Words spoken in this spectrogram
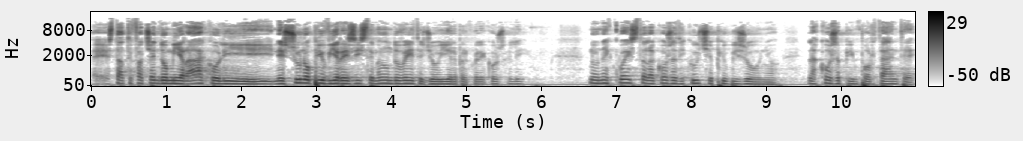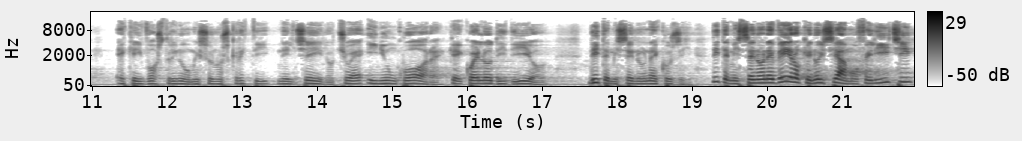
eh, state facendo miracoli, nessuno più vi resiste, ma non dovete gioire per quelle cose lì. Non è questa la cosa di cui c'è più bisogno. La cosa più importante è che i vostri nomi sono scritti nel cielo, cioè in un cuore, che è quello di Dio. Ditemi se non è così. Ditemi se non è vero che noi siamo felici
